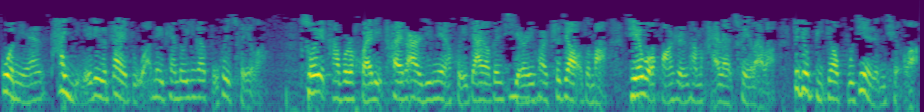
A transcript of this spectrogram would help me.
过年，他以为这个债主啊那天都应该不会催了。所以他不是怀里揣着二斤面回家要跟喜儿一块吃饺子吗？结果黄世仁他们还来催来了，这就比较不近人情了。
